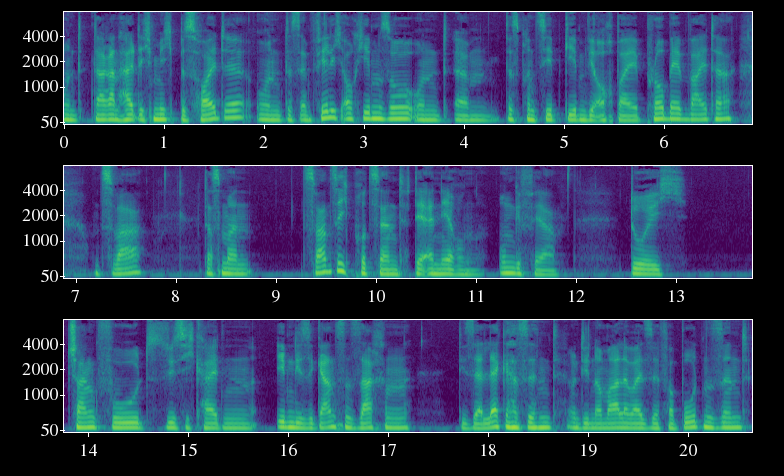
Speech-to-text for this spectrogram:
Und daran halte ich mich bis heute und das empfehle ich auch jedem so. Und ähm, das Prinzip geben wir auch bei ProBabe weiter. Und zwar, dass man 20% der Ernährung ungefähr durch Junkfood, Süßigkeiten, eben diese ganzen Sachen, die sehr lecker sind und die normalerweise verboten sind,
